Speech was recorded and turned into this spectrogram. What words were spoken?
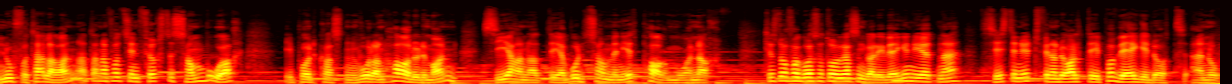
Nå forteller han at han har fått sin første samboer. I podkasten 'Hvordan har du det, mann?' sier han at de har bodd sammen i et par måneder. Kristoffer Gåsa Torgersen ga deg VG-nyhetene. Siste nytt finner du alltid på vg.no.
